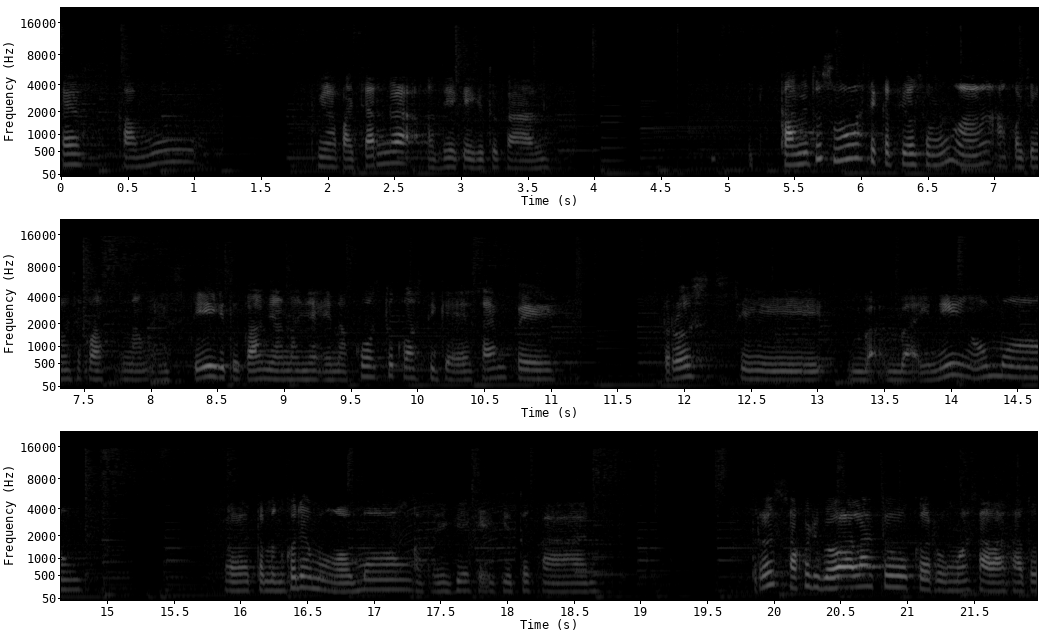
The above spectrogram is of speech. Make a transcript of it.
Ses kamu punya pacar nggak? Katanya kayak gitu kan kami tuh semua masih kecil semua. Aku aja masih kelas 6 SD gitu kan. Yang nanyain aku itu kelas 3 SMP terus si mbak-mbak ini ngomong e, temenku dia mau ngomong katanya dia kayak gitu kan. Terus aku dibawa lah tuh ke rumah salah satu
